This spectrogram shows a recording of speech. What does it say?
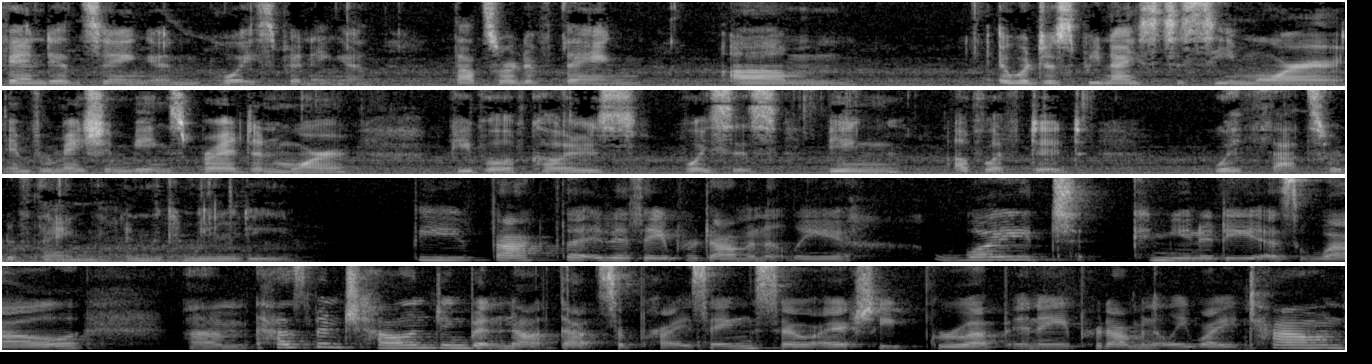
fan dancing and poi spinning and that sort of thing. Um, it would just be nice to see more information being spread and more people of color's voices being uplifted with that sort of thing in the community. The fact that it is a predominantly white community as well um, has been challenging but not that surprising. So I actually grew up in a predominantly white town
